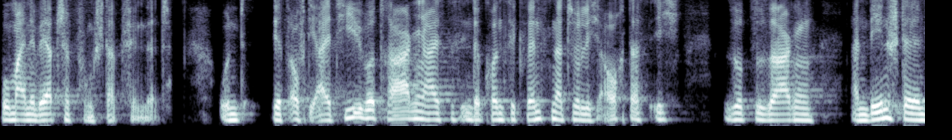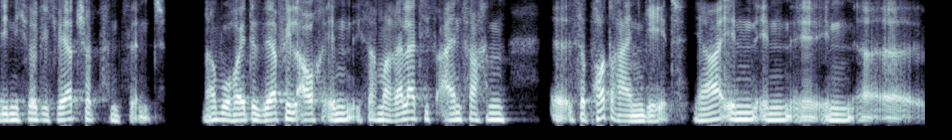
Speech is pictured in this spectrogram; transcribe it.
wo meine Wertschöpfung stattfindet. Und jetzt auf die IT übertragen heißt es in der Konsequenz natürlich auch, dass ich sozusagen an den Stellen, die nicht wirklich wertschöpfend sind, na, wo heute sehr viel auch in, ich sag mal, relativ einfachen äh, Support reingeht, ja, in, in, in äh,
